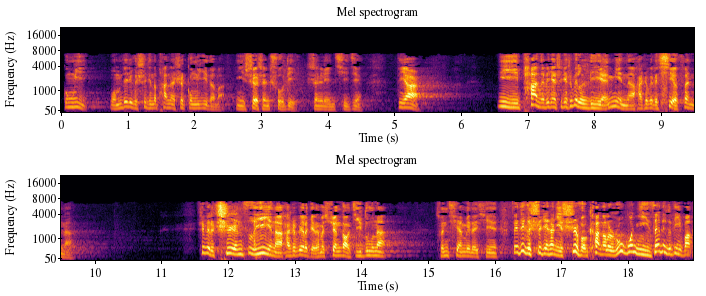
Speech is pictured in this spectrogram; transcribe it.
公义，我们对这个事情的判断是公义的吗？你设身处地，身临其境。第二，你判的这件事情是为了怜悯呢，还是为了泄愤呢？是为了吃人自缢呢，还是为了给他们宣告基督呢？存谦卑的心，在这个世界上，你是否看到了？如果你在那个地方，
